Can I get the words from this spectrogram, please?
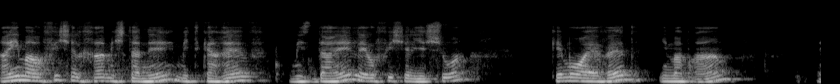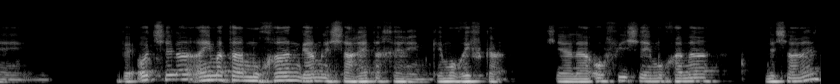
האם האופי שלך משתנה, מתקרב, מזדהה לאופי של ישוע, כמו העבד עם אברהם? ועוד שאלה, האם אתה מוכן גם לשרת אחרים, כמו רבקה, שהיה לה אופי שמוכנה לשרת,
